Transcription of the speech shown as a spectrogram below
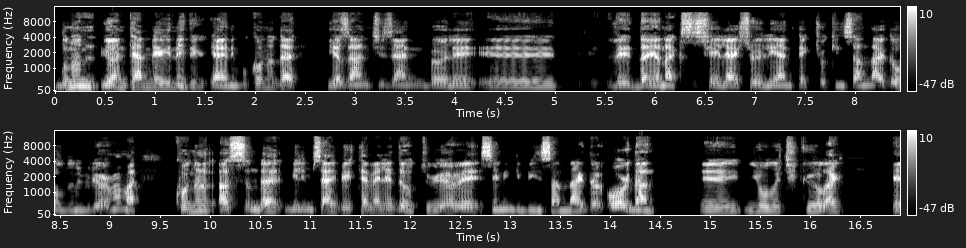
Bunun yöntemleri nedir? Yani bu konuda yazan çizen böyle e, ve dayanaksız şeyler söyleyen pek çok insanlar da olduğunu biliyorum ama konu aslında bilimsel bir temele de oturuyor ve senin gibi insanlar da oradan e, yola çıkıyorlar. E,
